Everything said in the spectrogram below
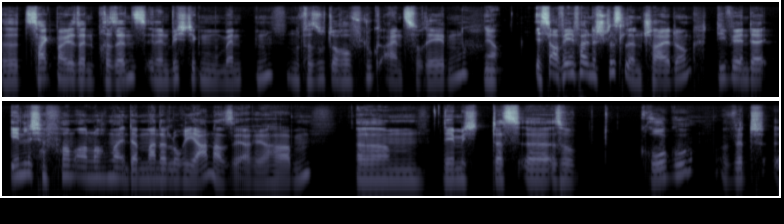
äh, zeigt mal wieder seine Präsenz in den wichtigen Momenten und versucht auch auf Luke einzureden. Ja. Ist auf jeden Fall eine Schlüsselentscheidung, die wir in der ähnlicher Form auch nochmal in der Mandalorianer-Serie haben. Ähm, nämlich, dass, äh, also Grogu wird äh,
